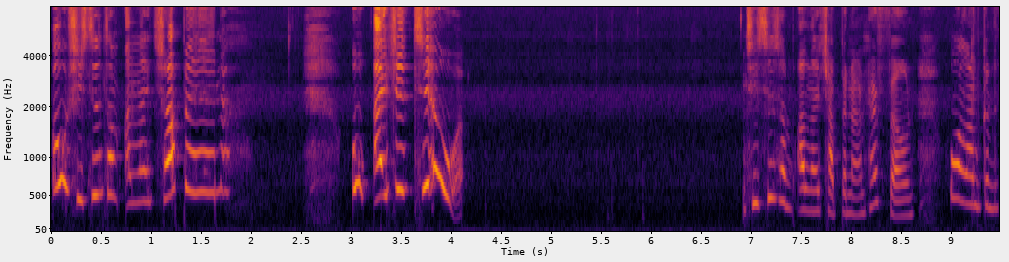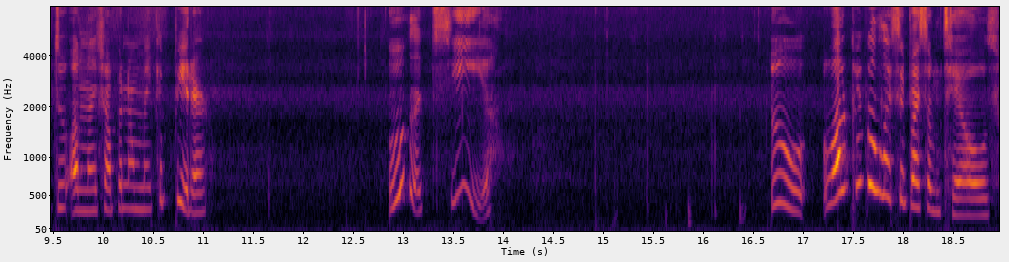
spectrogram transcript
Oh, she's doing some online shopping. Oh, I should too. She's doing some online shopping on her phone. Well, I'm going to do online shopping on my computer. Ooh, let's see. Ooh, a lot of people like to buy some tails.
